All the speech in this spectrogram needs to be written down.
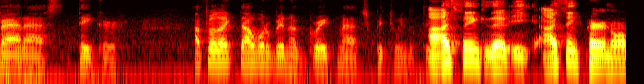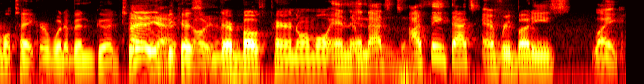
Badass Taker. I feel like that would have been a great match between the two. I think that he- I think Paranormal Taker would have been good too Uh, yeah. because Oh, yeah. they're both paranormal, and and that's Mhm. I think that's everybody's like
